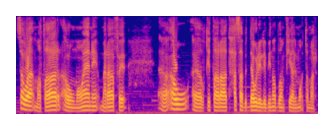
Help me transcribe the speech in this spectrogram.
سواء مطار أو موانئ مرافق أو القطارات حسب الدولة اللي بينظم فيها المؤتمر.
